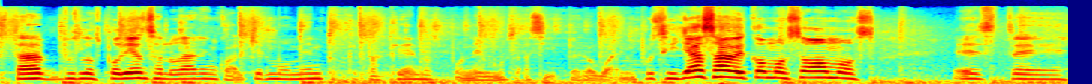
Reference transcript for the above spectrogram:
Está, pues los podían saludar en cualquier momento, que para qué nos ponemos así, pero bueno, pues si ya sabe cómo somos, este,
